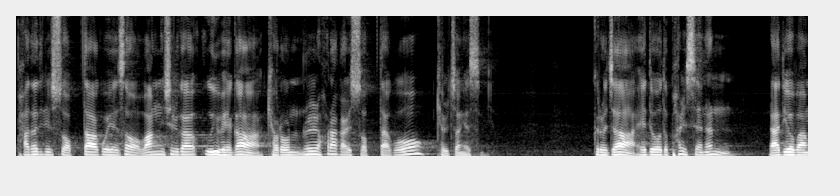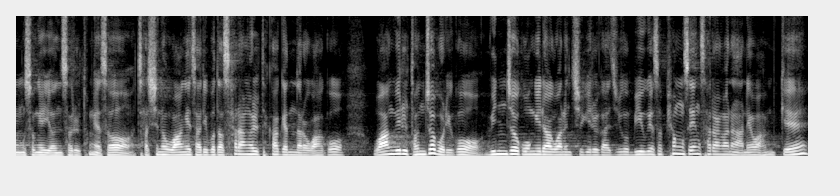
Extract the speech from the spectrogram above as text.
받아들일 수 없다고 해서 왕실과 의회가 결혼을 허락할 수 없다고 결정했습니다. 그러자 에드워드 8세는 라디오 방송의 연설을 통해서 자신은 왕의 자리보다 사랑을 택하겠나라고 하고 왕위를 던져버리고 윈저 공이라고 하는 직위를 가지고 미국에서 평생 사랑하는 아내와 함께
